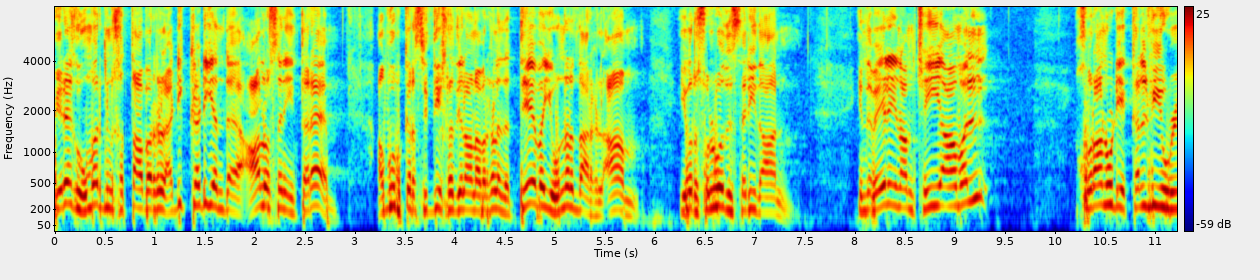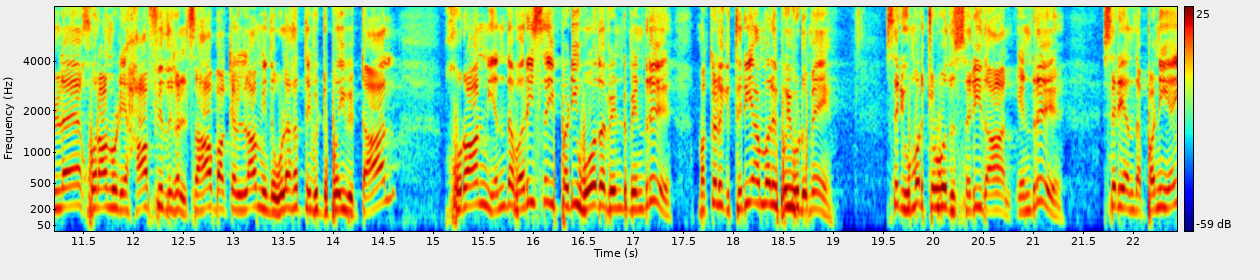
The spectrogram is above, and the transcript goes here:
பிறகு உமர் பின் ஹத்தாப் அவர்கள் அடிக்கடி அந்த ஆலோசனை தர அபூபக்கர் சித்தி ஹதிலான் அவர்கள் அந்த தேவையை உணர்ந்தார்கள். ஆம் இவர் சொல்வது சரிதான். இந்த வேலையை நாம் செய்யாமல் குரானுடைய கல்வி உள்ள குரானுடைய ஹாஃபிதுகள் சஹாபாக்கள் எல்லாம் இந்த உலகத்தை விட்டு போய்விட்டால் குரான் எந்த வரிசைப்படி ஓத வேண்டும் என்று மக்களுக்கு தெரியாமலே போய்விடுமே. சரி உமர் சொல்வது சரிதான் என்று சரி அந்த பணியை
